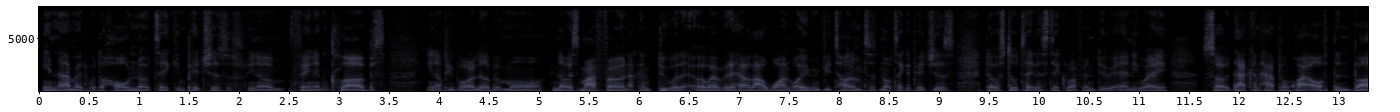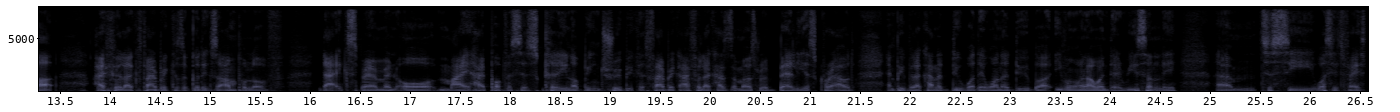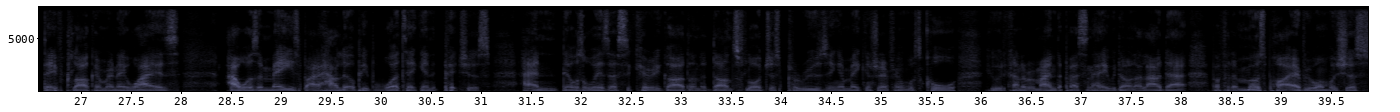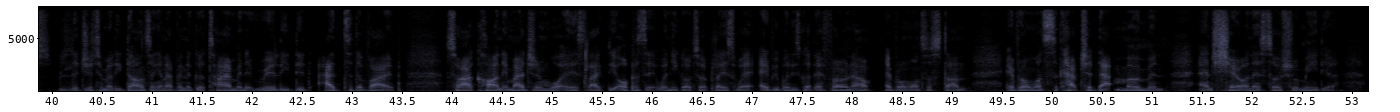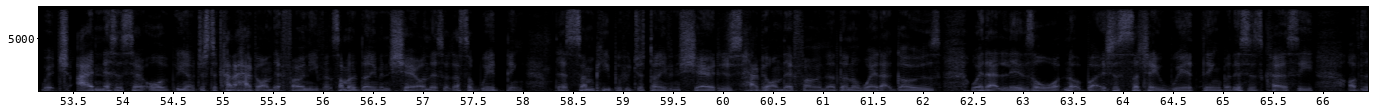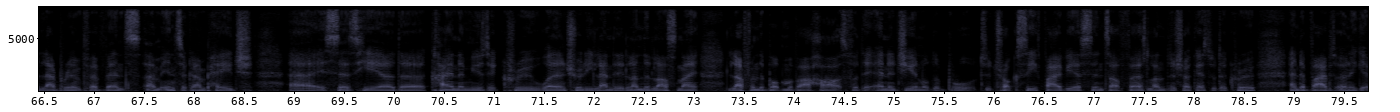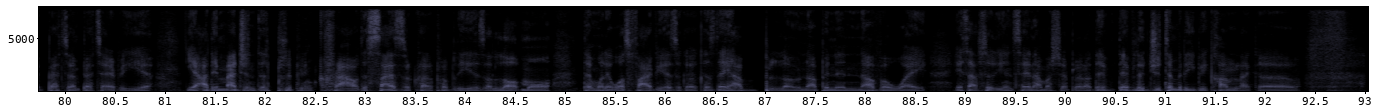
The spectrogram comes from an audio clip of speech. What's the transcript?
enamored with the whole no taking pictures, you know, thing in clubs. You know, people are a little bit more, you know, it's my phone, I can do whatever the hell I want. Or even if you tell them to not take pictures, they'll still take the sticker off and do it anyway. So that can happen quite often. But I feel like Fabric is a good example of that experiment or my hypothesis clearly not being true because Fabric I feel like has the most rebellious crowd and people that kind of do what they want to do. But even when I went there recently um, to see what's his face, Dave Clarke and Renee Wise, I was amazed by how little people were taking pictures. And there was always a security guard on the dance floor just perusing and making sure everything was cool. He would kind of remind the person, hey, we don't allow that. But for the most part, everyone was just legitimately dancing and having a good time. And it really did add to the vibe. So I can't imagine what it's like the opposite when you go to a place where everybody's got their phone out, everyone wants to stunt, everyone wants to capture that moment and share it on their social media, which I necessarily, or, you know, just to kind of have it on their phone even. Some of them don't even share it on there. So that's a weird thing there's some people who just don't even share it; they just have it on their phone. I don't know where that goes, where that lives, or whatnot. But it's just such a weird thing. But this is courtesy of the Labyrinth Events um, Instagram page. Uh, it says here the Keinemusik crew well and truly landed in London last night. Love from the bottom of our hearts for the energy and all the brought to Troxy. Five years since our first London showcase with the crew, and the vibes only get better and better every year. Yeah, I'd imagine the flipping crowd, the size of the crowd probably is a lot more than what it was five years ago because they have blown up in another way. It's absolutely insane how much they're blown out. They've they've legitimately become like a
